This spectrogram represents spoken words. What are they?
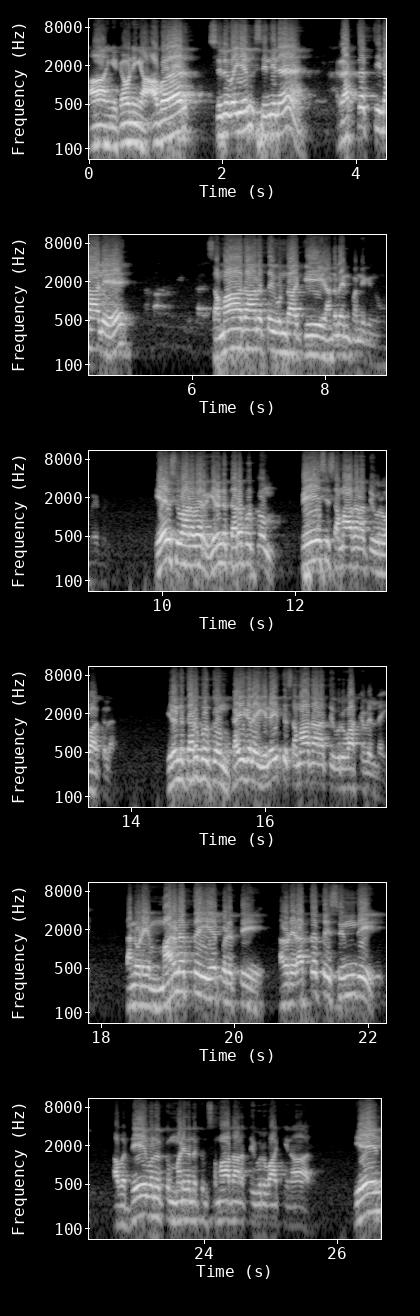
ஆஹ் ஆ இங்க கவனிங்க. அவர் சிலுவையில் சிந்தின ரத்தத்தினாலே சமாதானத்தை உண்டாக்கி அண்டர்லைன் பண்ணிக்கோங்க உங்க பைபிள் இயேசுவானவர் இரண்டு தரப்புக்கும் பேசி சமாதானத்தை உருவாக்கல. இரண்டு தரப்புக்கும் கைகளை இணைத்து சமாதானத்தை உருவாக்கவில்லை. தன்னுடைய மரணத்தை ஏற்படுத்தி தன்னுடைய ரத்தத்தை சிந்தி அவர் தேவனுக்கும் மனிதனுக்கும் சமாதானத்தை உருவாக்கினார். ஏன்?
